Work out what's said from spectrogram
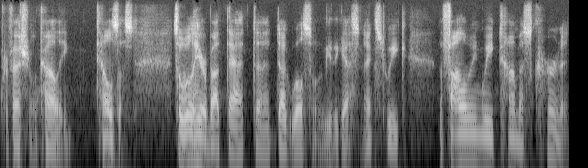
professional colleague tells us. So we'll hear about that. Uh, Doug Wilson will be the guest next week. The following week, Thomas Kernan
